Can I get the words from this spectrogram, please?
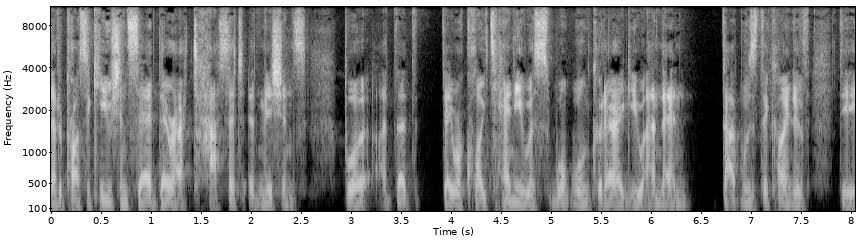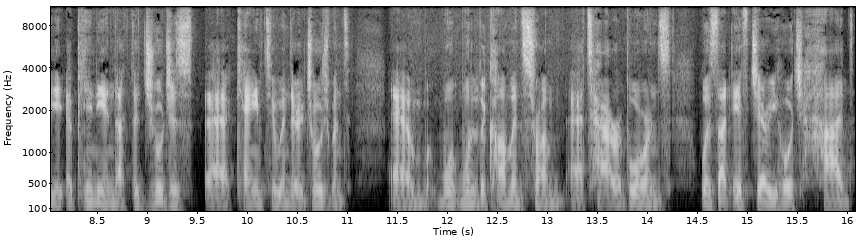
Now, the prosecution said there are tacit admissions, but uh, that they were quite tenuous, one could argue, and then that was the kind of the opinion that the judges uh, came to in their judgment. Um, one of the comments from uh, Tara Burns was that if Gerry Hutch had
